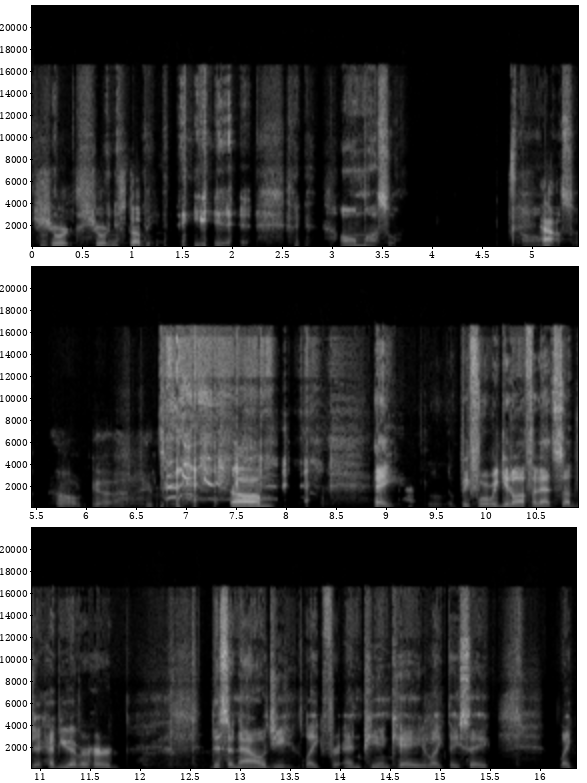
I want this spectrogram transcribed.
Short, short and stubby. yeah. All muscle. All How- muscle. Oh god. Go. um Hey, before we get off of that subject, have you ever heard this analogy like for NP and K? Like they say, like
